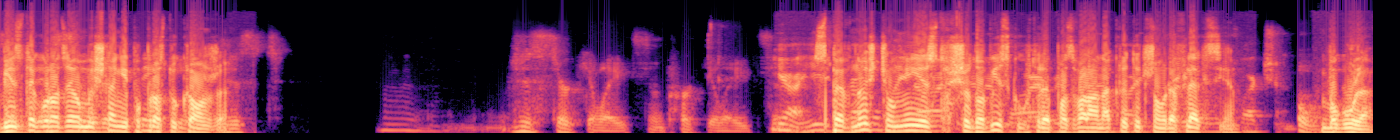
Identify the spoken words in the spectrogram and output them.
Więc tego rodzaju myślenie po prostu krąży. Z pewnością nie jest w środowisku, które pozwala na krytyczną refleksję. W ogóle.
